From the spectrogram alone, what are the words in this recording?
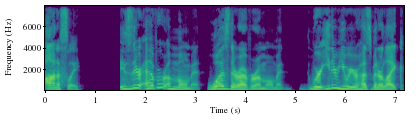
honestly: Is there ever a moment? Was there ever a moment where either you or your husband are like,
